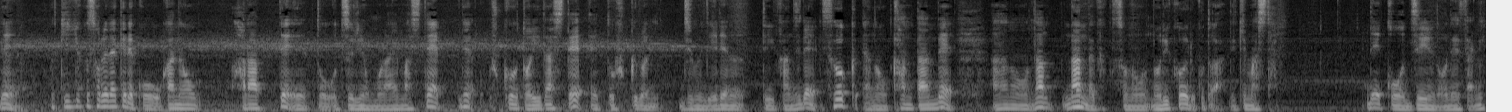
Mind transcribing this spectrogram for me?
で結局それだけでこうお金を払って、えーと、お釣りをもらいましてで服を取り出して、えーと、袋に自分で入れるっていう感じですごくあの簡単であのなんだかその乗り越えることができました。でこう自由のお姉さんに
